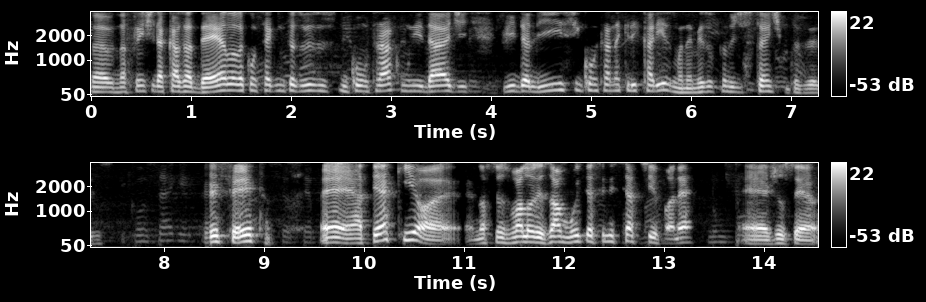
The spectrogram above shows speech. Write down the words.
na, na, frente da casa dela, ela consegue muitas vezes encontrar a comunidade, vida ali e se encontrar naquele carisma, né? Mesmo estando distante muitas vezes. Perfeito. É, até aqui, ó, nós temos que valorizar muito essa iniciativa, né, é, José?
